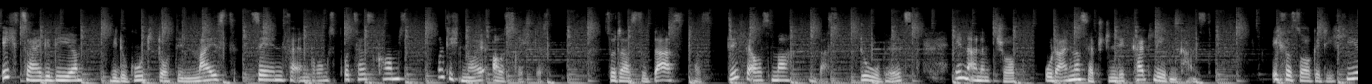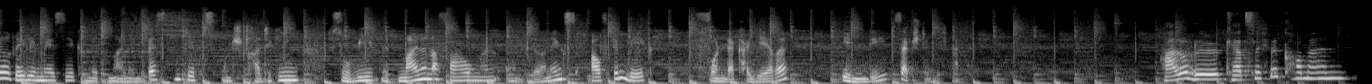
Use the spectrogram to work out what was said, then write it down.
Ich zeige dir, wie du gut durch den meist zähen Veränderungsprozess kommst und dich neu ausrichtest sodass du das, was dich ausmacht und was du willst, in einem Job oder einer Selbstständigkeit leben kannst. Ich versorge dich hier regelmäßig mit meinen besten Tipps und Strategien sowie mit meinen Erfahrungen und Learnings auf dem Weg von der Karriere in die Selbstständigkeit. Hallo Lück, herzlich willkommen.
